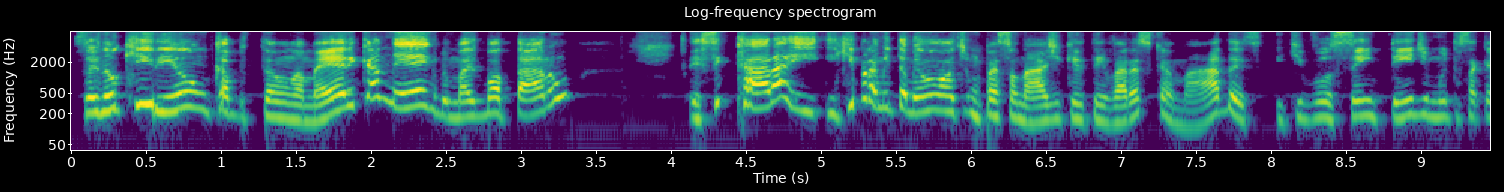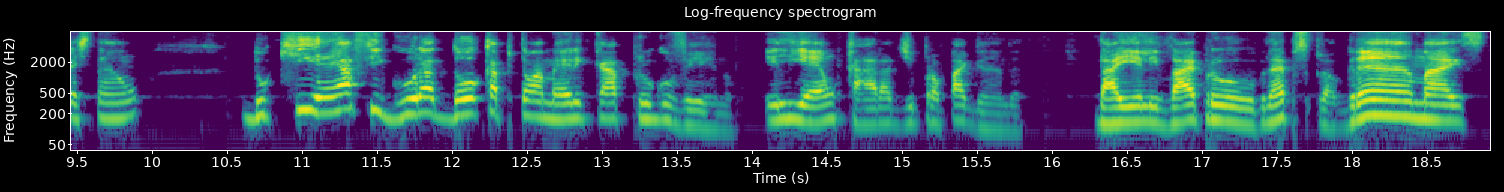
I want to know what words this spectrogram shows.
vocês não queriam um Capitão América negro, mas botaram esse cara aí. E que para mim também é um, um personagem que ele tem várias camadas e que você entende muito essa questão do que é a figura do Capitão América pro governo. Ele é um cara de propaganda. Daí ele vai pro, né, pros programas,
